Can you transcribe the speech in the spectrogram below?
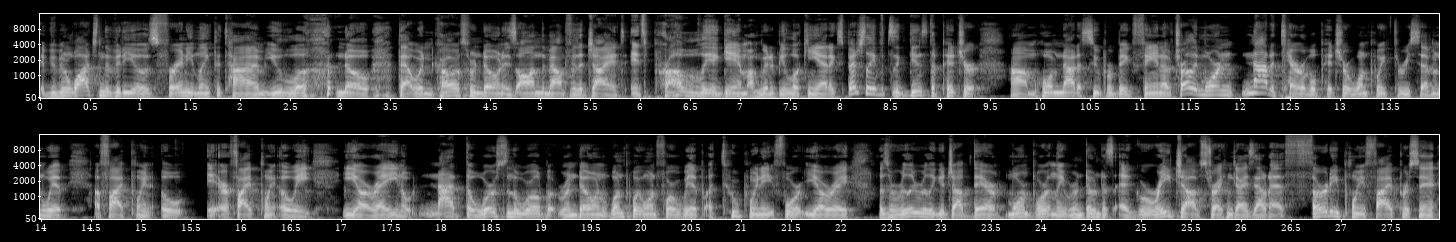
if you've been watching the videos for any length of time, you lo- know that when when Carlos Rodon is on the mound for the Giants, it's probably a game I'm going to be looking at, especially if it's against a pitcher um, who I'm not a super big fan of. Charlie Morton, not a terrible pitcher, 1.37 whip, a 5.0 or 5.08 ERA. You know, not the worst in the world, but Rodon 1.14 WHIP, a 2.84 ERA does a really really good job there. More importantly, Rodon does a great job striking guys out at 30.5 percent,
